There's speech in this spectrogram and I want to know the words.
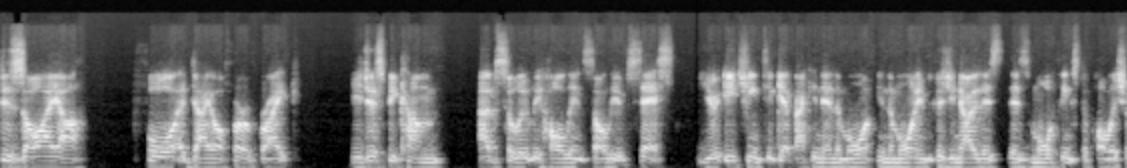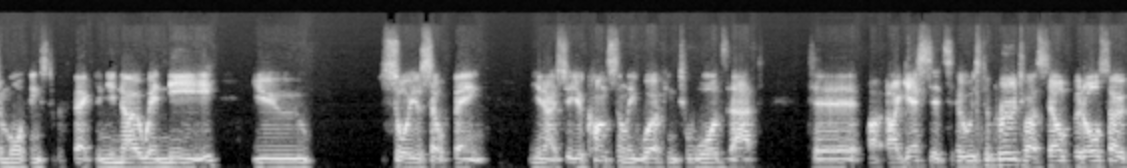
desire for a day off or a break. You just become absolutely wholly and solely obsessed you're itching to get back in there in the, mor- in the morning because you know there's there's more things to polish and more things to perfect, and you know where near you saw yourself being. You know, so you're constantly working towards that. To I guess it's it was to prove it to ourselves, but also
